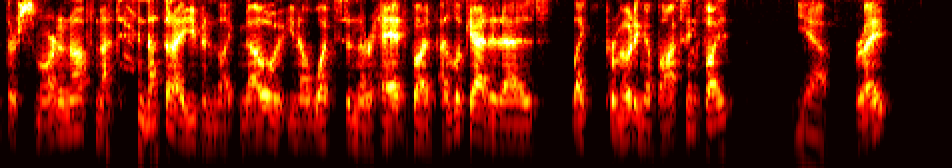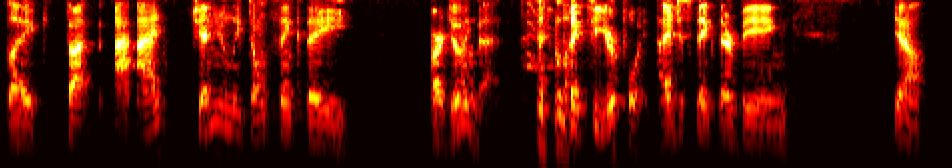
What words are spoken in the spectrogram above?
they're smart enough. Not not that I even like know you know what's in their head, but I look at it as like promoting a boxing fight. Yeah. Right. Like, but I, I genuinely don't think they are doing that. like to your point, I just think they're being, you know,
